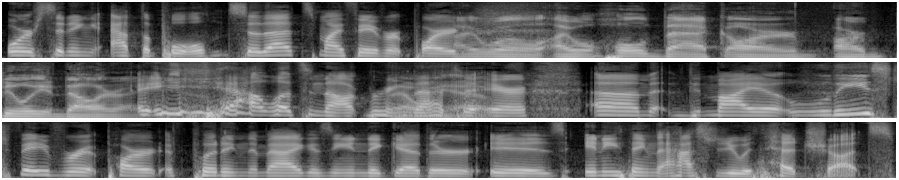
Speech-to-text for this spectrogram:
or sitting at the pool. So that's my favorite part. I will. I will hold back our our billion dollar. idea. yeah, let's not bring That that, to have. air. Um, th- my least favorite part of putting the magazine together is anything that has to do with headshots.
